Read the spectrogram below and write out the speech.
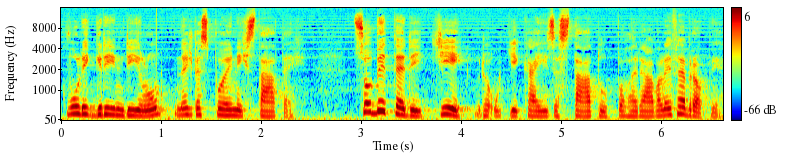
kvůli Green Dealu než ve Spojených státech. Co by tedy ti, kdo utíkají ze států, pohledávali v Evropě?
